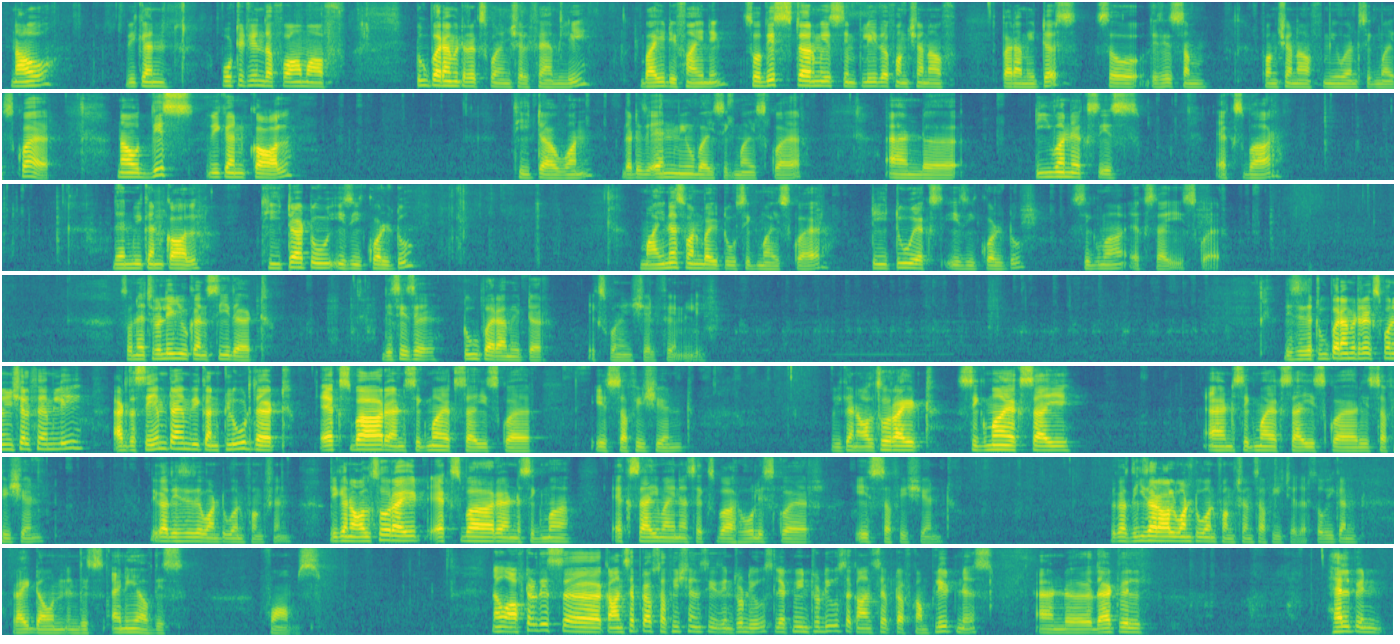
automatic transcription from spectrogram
Now, we can put it in the form of two parameter exponential family by defining. So, this term is simply the function of parameters. So, this is some function of mu and sigma square. Now, this we can call theta 1 that is n mu by sigma square and uh, T 1 x is x bar. Then we can call theta 2 is equal to minus 1 by 2 sigma square T 2 x is equal to sigma x i square. So, naturally you can see that this is a 2 parameter exponential family. This is a 2 parameter exponential family. At the same time, we conclude that x bar and sigma x i square is sufficient. We can also write sigma x i and sigma x i square is sufficient, because this is a one to one function. We can also write x bar and sigma x i minus x bar whole square is sufficient, because these are all one to one functions of each other. So, we can write down in this any of these forms. Now, after this uh, concept of sufficiency is introduced, let me introduce the concept of completeness and uh, that will help in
